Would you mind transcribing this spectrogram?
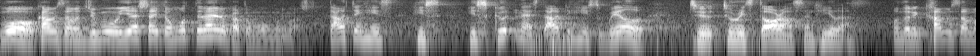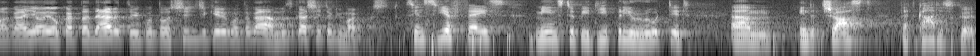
もう神様は自分を癒したいと思ってないのかとも思いました Doubting His, his, his goodness, doubting His will to, to restore us and heal us. 本当に神様が良いお方であるということを信じきることが難しい時もありました Sincere faith means to be deeply rooted um, in the trust that God is good.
